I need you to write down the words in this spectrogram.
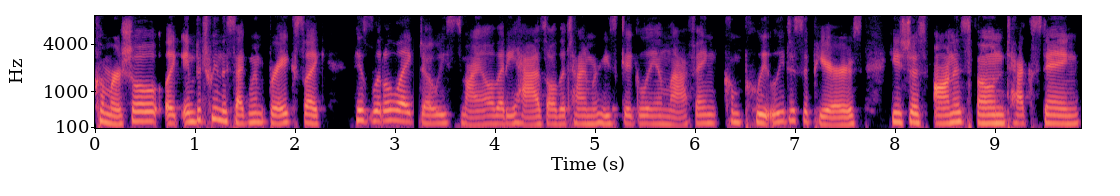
commercial, like, in between the segment breaks, like, his little like doughy smile that he has all the time where he's giggly and laughing completely disappears. He's just on his phone texting,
